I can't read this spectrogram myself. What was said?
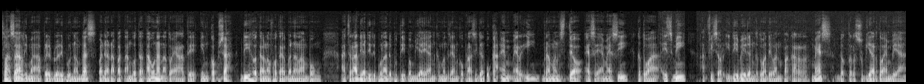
Selasa 5 April 2016 pada rapat anggota tahunan atau RAT Inkopsyah di Hotel Novotel Bandar Lampung. Acara dihadiri pula Deputi Pembiayaan Kementerian Koperasi dan UKM RI, Brahman Setio, SEMSI, Ketua ISMI, Advisor IDB dan Ketua Dewan Pakar MES, Dr. Sugiarto MBA,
